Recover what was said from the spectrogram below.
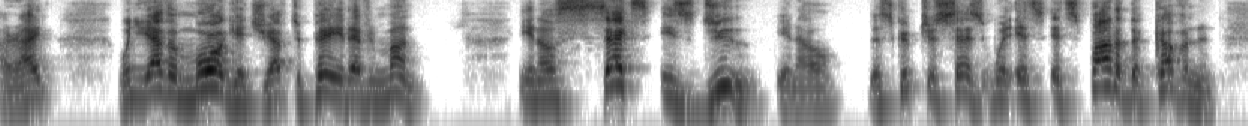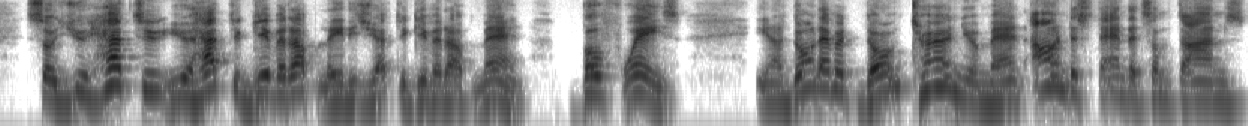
all right When you have a mortgage, you have to pay it every month. You know, sex is due. You know, the scripture says it's it's part of the covenant. So you have to you have to give it up, ladies. You have to give it up, man, both ways. You know, don't ever don't turn your man. I understand that sometimes,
